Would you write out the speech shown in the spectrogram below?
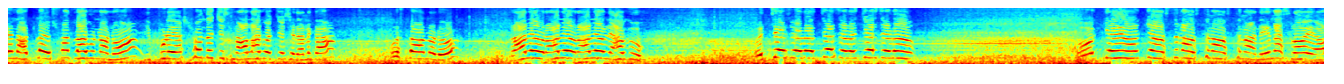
నేను అట్లా యశ్వంత్ లాగా ఉన్నాను ఇప్పుడు యశ్వంత్ వచ్చేసి నా లాగా వచ్చేసాడు వెనక. వస్తా ఉన్నాడు. రాలేవు రాలేవు రాలేవు లాగు. వచ్చేసాడు వచ్చేసాడు వచ్చేసాడు. ఓకే ఓకే వస్తున్నా వస్తున్నా వస్తున్నా. నేనే స్లోయా?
